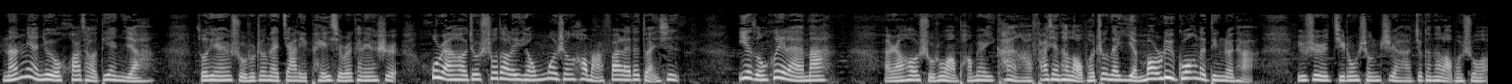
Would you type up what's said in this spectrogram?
难免就有花草惦记啊。昨天叔叔正在家里陪媳妇儿看电视，忽然哈就收到了一条陌生号码发来的短信：“夜总会来吗？”啊，然后叔叔往旁边一看啊，发现他老婆正在眼冒绿光的盯着他，于是急中生智啊，就跟他老婆说：“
